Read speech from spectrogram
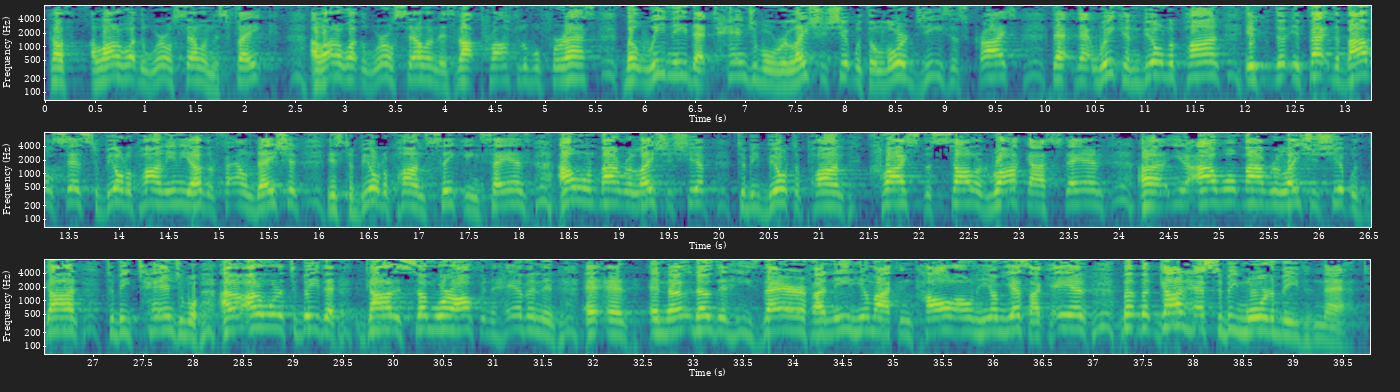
Because a lot of what the world's selling is fake. A lot of what the world's selling is not profitable for us, but we need that tangible relationship with the Lord Jesus Christ that, that we can build upon. If the, in fact the Bible says to build upon any other foundation is to build upon sinking sands. I want my relationship to be built upon Christ, the solid rock I stand. Uh, you know, I want my relationship with God to be tangible. I don't, I don't want it to be that God is somewhere off in heaven and, and, and know, know that He's there. If I need Him, I can call on Him. Yes, I can. But, but God has to be more to me than that.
